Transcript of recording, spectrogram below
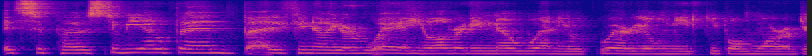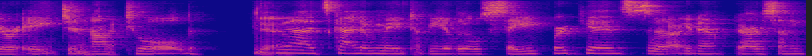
It's supposed to be open, but if you know your way, you already know when you where you'll meet people more of your age and not too old. Yeah. Yeah, it's kind of made to be a little safe for kids. So Right. you know there are some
